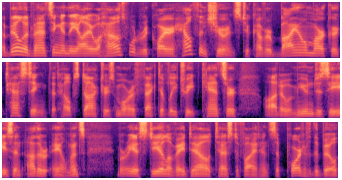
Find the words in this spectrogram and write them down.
A bill advancing in the Iowa House would require health insurance to cover biomarker testing that helps doctors more effectively treat cancer, autoimmune disease, and other ailments. Maria Steele of Adel testified in support of the bill.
